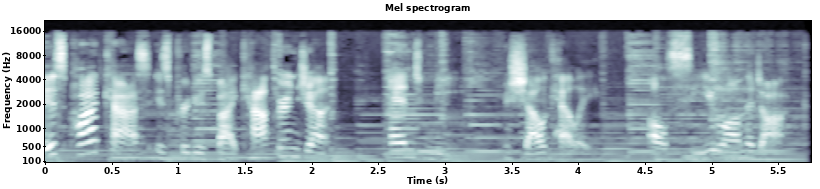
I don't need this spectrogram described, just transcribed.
This podcast is produced by Katherine Junt and me, Michelle Kelly. I'll see you on the dock.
